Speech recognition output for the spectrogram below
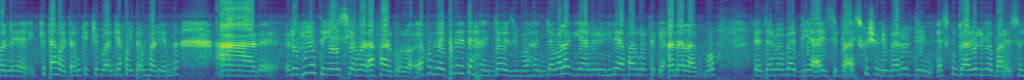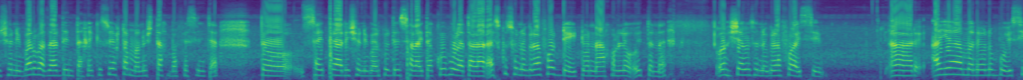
মানে কিতা হইতাম, কিছু বাঙ্গিয়া হইতাম পারিয়েন না। আর রুহিরে তুই আইসি আমার আফার গড় এখন যাইতে যাইতে হাঞ্জা হয়ে যাব হাঞ্জাবেলা গিয়ে আমি রুহিরে আফার গড় থেকে আনা লাগবো। রেজার বাবা দিয়ে আই বা, আজকে শনিবারের দিন, আজকে গাড়ি লইয়া বারোইছেন শনিবার বাজার দিন তাকে কিছু একটা মানুষ থাকবা প্যাসেঞ্জার তো সাইতে আর শনিবার দিন চালাই থাকব বুড়া তাড়ার আজকে সোনোগ্রাফার ডেটও না হলে ওই তো না। ওই হিসাবে সোনোগ্রাফও আইসি আর আইয়া মানে অন্য বইছি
